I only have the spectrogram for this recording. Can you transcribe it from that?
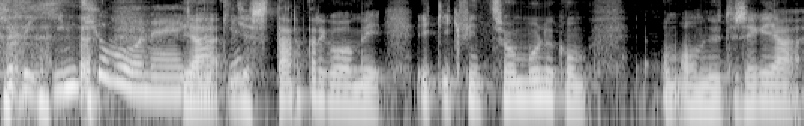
Je begint gewoon Ja, eigenlijk. hè? je start er gewoon mee. Ik, ik vind het zo moeilijk om, om, om nu te zeggen, ja,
